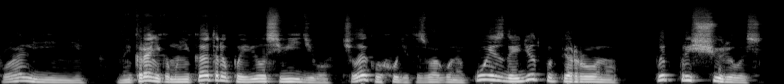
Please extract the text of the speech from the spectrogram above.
Фалини. На экране коммуникатора появилось видео. Человек выходит из вагона поезда, идет по перрону. Пэт прищурилась.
